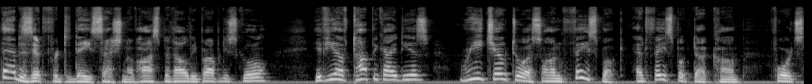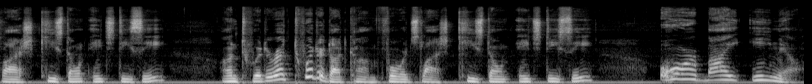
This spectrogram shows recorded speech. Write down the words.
That is it for today's session of Hospitality Property School. If you have topic ideas, reach out to us on Facebook at facebook.com forward slash Keystone HDC, on Twitter at twitter.com forward slash Keystone HDC, or by email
